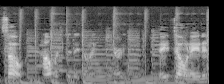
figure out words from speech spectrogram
So, how much did they donate to charity? They donated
